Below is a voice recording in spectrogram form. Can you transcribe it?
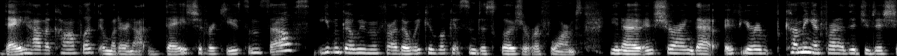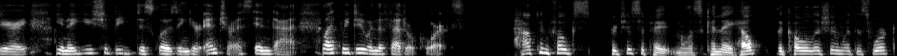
they have a conflict and whether or not they should recuse themselves. Even go even further, we could look at some disclosure reforms, you know, ensuring that if you're coming in front of the judiciary, you know, you should be disclosing your interest in that, like we do in the federal courts. How can folks participate, Melissa? Can they help the coalition with this work?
